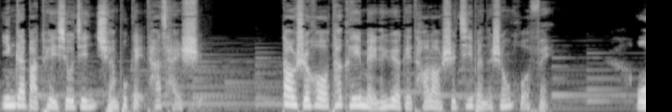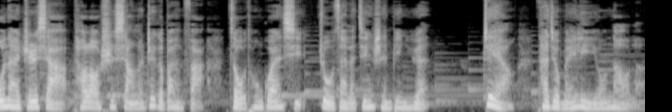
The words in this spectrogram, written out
应该把退休金全部给他才是，到时候他可以每个月给陶老师基本的生活费。无奈之下，陶老师想了这个办法，走通关系住在了精神病院，这样他就没理由闹了。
